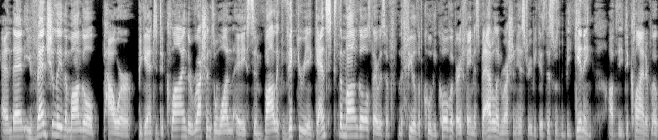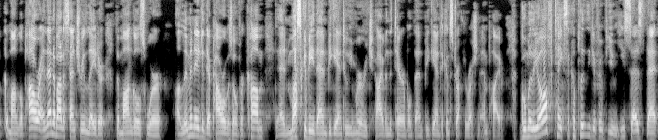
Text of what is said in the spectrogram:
And then eventually the Mongol power began to decline. The Russians won a symbolic victory against the Mongols. There was a, the field of Kulikova, a very famous battle in Russian history because this was the beginning of the decline of Mongol power. And then about a century later, the Mongols were eliminated, their power was overcome, and Muscovy then began to emerge. Ivan the Terrible then began to construct the Russian Empire. Gumilyov takes a completely different view. He says that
